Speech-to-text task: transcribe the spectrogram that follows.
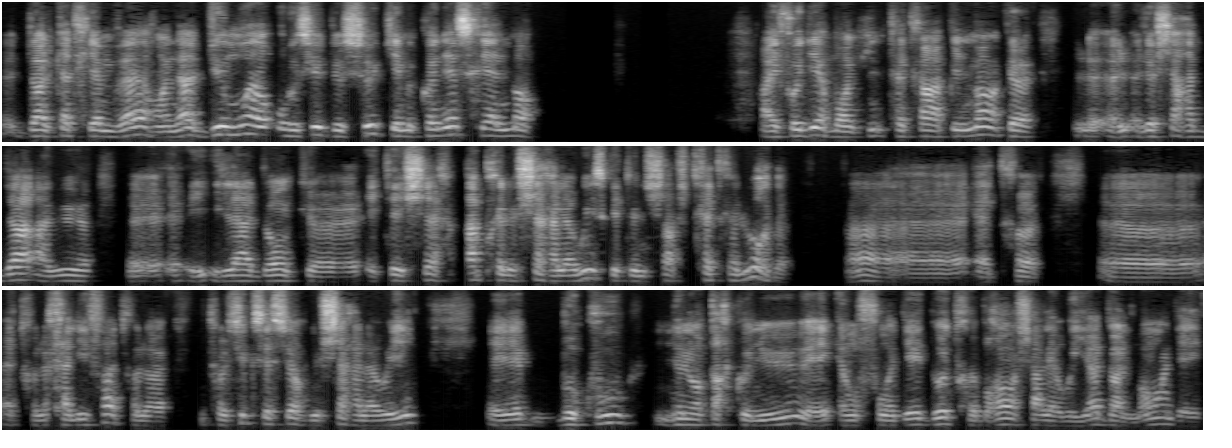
dans le quatrième vers, on a du moins aux yeux de ceux qui me connaissent réellement. il faut dire très, très rapidement que le, le a eu, euh, il a donc euh, été cher après le cher alaoui, ce qui était une charge très très lourde. Hein, euh, être, le khalifa, être le, successeur du cher alaoui. Et beaucoup ne l'ont pas reconnu et, ont fondé d'autres branches alaouia dans le monde et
